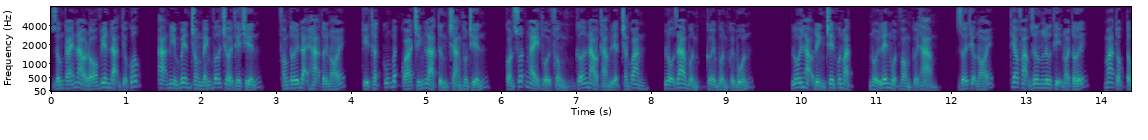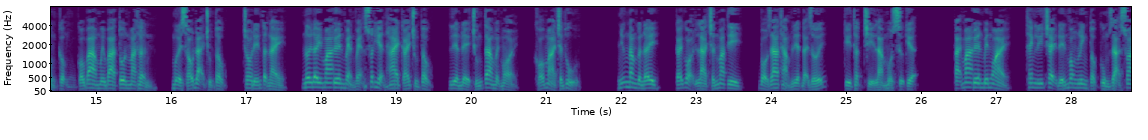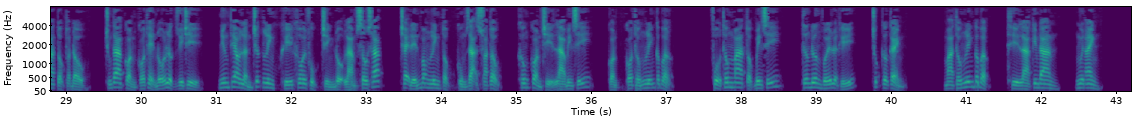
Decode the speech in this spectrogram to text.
Giống cái nào đó viên đạn tiểu quốc ạ à, bên trong đánh vỡ trời thế chiến phóng tới đại hạ tới nói kỳ thật cũng bất quá chính là từng tràng thôn chiến còn suốt ngày thổi phồng cỡ nào thảm liệt trắng quan lộ ra buồn cười buồn cười bốn. Lôi hạo đình trên khuôn mặt nổi lên một vòng cười thảm giới thiệu nói theo phạm dương lưu thị nói tới ma tộc tổng cộng có 33 tôn ma thần 16 đại chủng tộc cho đến tận này nơi đây ma huyên vẹn vẹn xuất hiện hai cái chủng tộc, liền để chúng ta mệt mỏi, khó mà chấn thủ. Những năm gần đây, cái gọi là chấn ma ti, bỏ ra thảm liệt đại giới, kỳ thật chỉ là một sự kiện. Tại ma huyên bên ngoài, thanh lý chạy đến vong linh tộc cùng dạ xoa tộc thoạt đầu, chúng ta còn có thể nỗ lực duy trì, nhưng theo lần trước linh khí khôi phục trình độ làm sâu sắc, chạy đến vong linh tộc cùng dạ xoa tộc, không còn chỉ là binh sĩ, còn có thống lĩnh cấp bậc. Phổ thông ma tộc binh sĩ, tương đương với luyện khí, trúc cơ cảnh. Mà thống lĩnh cấp bậc thì là kim đan, nguyên anh.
